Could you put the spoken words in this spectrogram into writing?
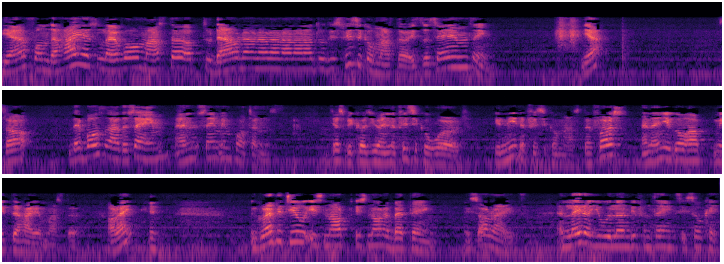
yeah, from the highest level master up to down, down, down, down, down, down to this physical master. It's the same thing. Yeah. So they both are the same and the same importance. Just because you're in the physical world, you need a physical master first, and then you go up meet the higher master. All right. gratitude is not is not a bad thing. It's all right. And later you will learn different things. It's okay.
